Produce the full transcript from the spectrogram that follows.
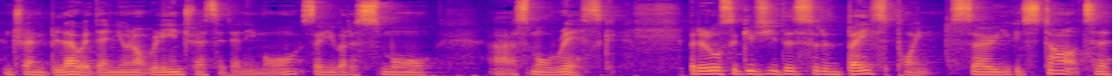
and trend below it, then you're not really interested anymore. So you've got a small uh, small risk, but it also gives you the sort of base point, so you can start to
